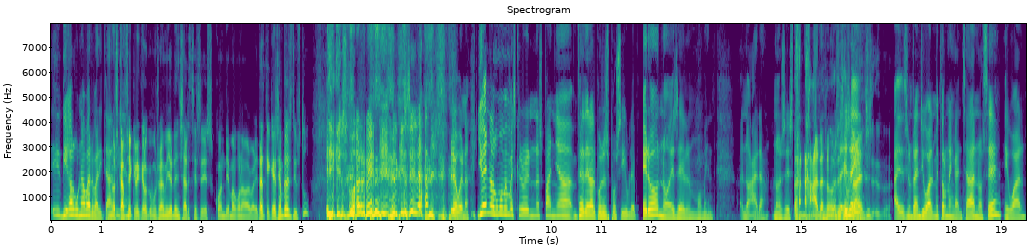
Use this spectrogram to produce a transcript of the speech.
i diga alguna barbaritat. No és cap i, secret que el que funciona millor en xarxes és quan diem alguna barbaritat, que, que sempre els dius tu. Eh? Casualment, per què serà? Però bueno, jo en algun moment vaig creure en una Espanya federal, pues és possible, però no és el moment. No, ara, no és este. Ara no, O de sea, a dir, anys... Ai, de si uns anys igual me torna a enganxar, no sé, igual.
